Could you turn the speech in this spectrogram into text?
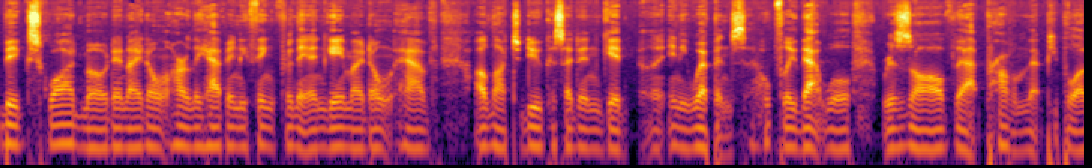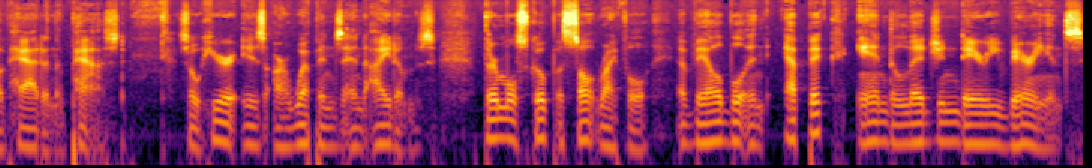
big squad mode and I don't hardly have anything for the end game. I don't have a lot to do because I didn't get uh, any weapons. Hopefully, that will resolve that problem that people have had in the past. So, here is our weapons and items Thermal Scope Assault Rifle, available in epic and legendary variants.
